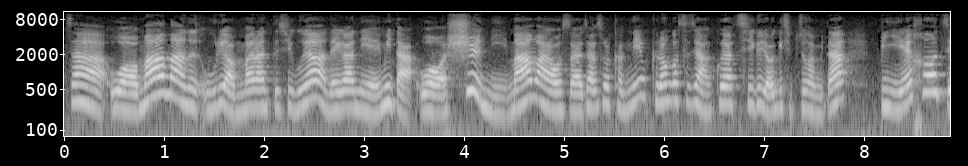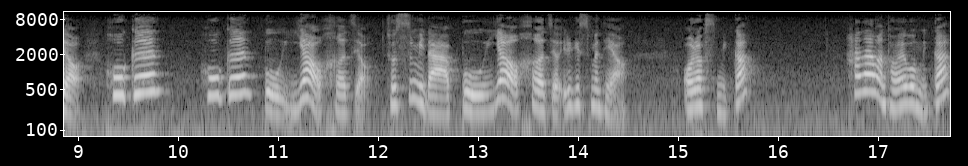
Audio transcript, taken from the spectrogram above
자, 我妈妈는 우리 엄마란 뜻이고요. 내가 네 애미다. 我是你 마마라고 써야죠. 한솔캉님. 그런 거 쓰지 않고요. 지금 여기 집중합니다. 비에 허죠. 혹은 혹은 不要喝酒. 좋습니다. 不要喝酒. 이렇게 쓰면 돼요. 어렵습니까? 하나만 더 해봅니까?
